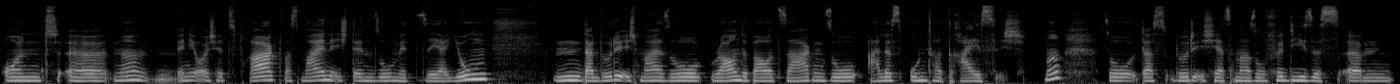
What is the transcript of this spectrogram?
Und äh, ne, wenn ihr euch jetzt fragt, was meine ich denn so mit sehr jung? Hm, dann würde ich mal so roundabout sagen, so alles unter 30. Ne? So, das würde ich jetzt mal so für dieses ähm,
